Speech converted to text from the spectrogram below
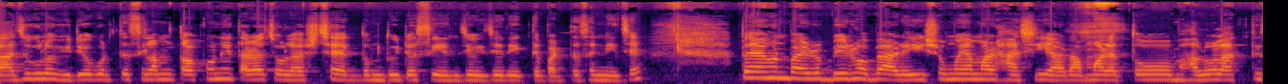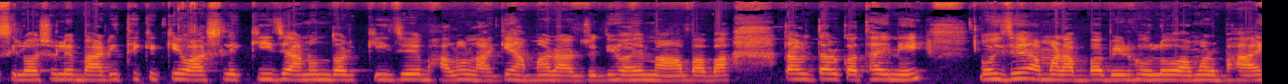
গাছগুলো ভিডিও করতেছিলাম তখনই তারা চলে আসছে একদম দুইটা সিএনজি ওই যে দেখতে পারতেছেন নিচে। তো এখন বাইরে বের হবে আর এই সময় আমার হাসি আর আমার এত ভালো লাগতেছিল। আসলে বাড়ি থেকে কেউ আসলে কি যে আনন্দ আর কী যে ভালো লাগে আমার আর যদি হয় মা বাবা তাহলে তার কথাই নেই। ওই যে আমার আব্বা বের হলো, আমার ভাই,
